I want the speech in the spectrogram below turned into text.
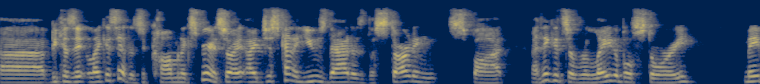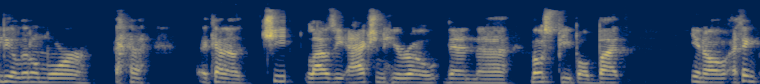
uh, because it, like I said, it's a common experience. So I, I just kind of use that as the starting spot. I think it's a relatable story, maybe a little more kind of cheap, lousy action hero than uh, most people, but you know, I think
